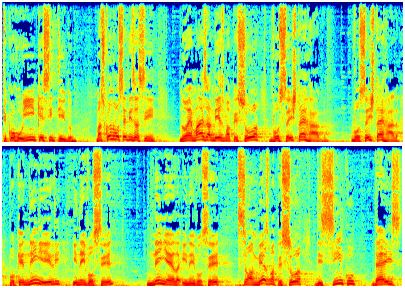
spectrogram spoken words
Ficou ruim em que sentido? Mas quando você diz assim, não é mais a mesma pessoa, você está errado. Você está errada, porque nem ele e nem você nem ela e nem você são a mesma pessoa de 5, 10,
